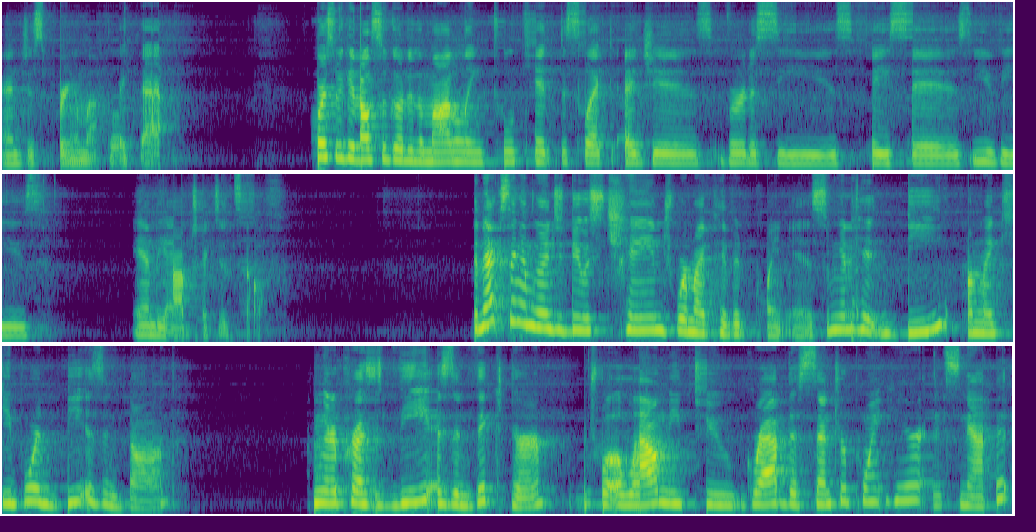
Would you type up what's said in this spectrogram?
and just bring them up like that. Of course, we could also go to the modeling toolkit to select edges, vertices, faces, UVs, and the object itself. The next thing I'm going to do is change where my pivot point is. So I'm going to hit D on my keyboard. D is in dog. I'm going to press V as in Victor, which will allow me to grab the center point here and snap it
